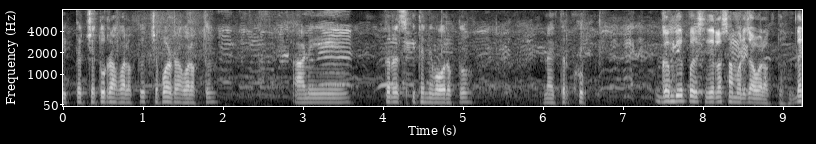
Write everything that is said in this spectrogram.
एक तर चतुर राहावं लागतं चपळ राहावं लागतं. आणि तरच इथं निभावं लागतो. नाहीतर खूप गंभीर परिस्थितीला सामोरं जावं लागतं. धन्य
